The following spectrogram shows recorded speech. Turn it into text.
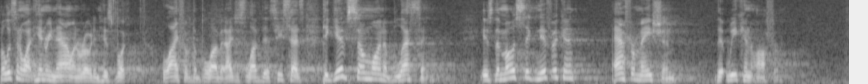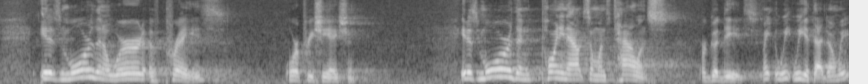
Well, listen to what Henry Nouwen wrote in his book, Life of the Beloved. I just love this. He says, To give someone a blessing is the most significant affirmation that we can offer. It is more than a word of praise or appreciation. It is more than pointing out someone's talents or good deeds. I mean, we, we get that, don't we?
